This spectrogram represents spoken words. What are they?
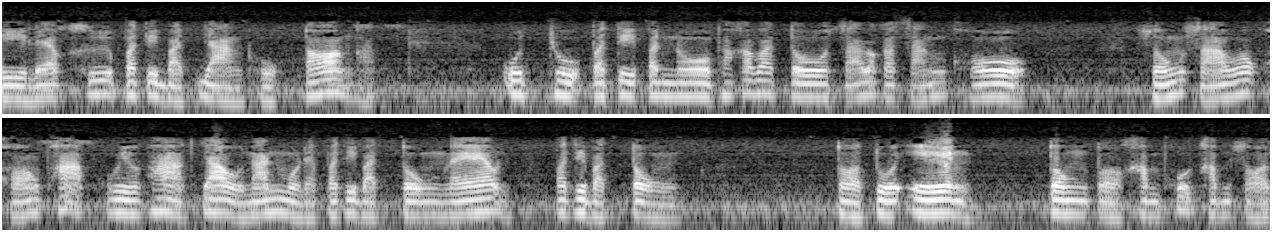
ดีแล้วคือปฏิบัติอย่างถูกต้องครับ อุชุปฏิปโนภควโตสาวกสังโฆสงสาวกของพระภูมิภาคเจ้านั้นหมดปฏิบัติตรงแล้ว ปฏิบัติตรง ต่อตัวเอง ตรงต่อคำพูดคำสอน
